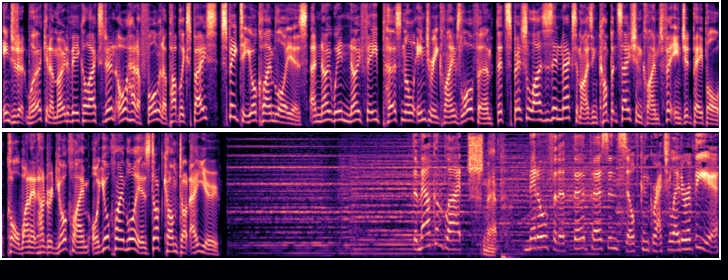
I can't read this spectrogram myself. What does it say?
Injured at work in a motor vehicle accident or had a fall in a public space? Speak to Your Claim Lawyers, a no win, no fee personal injury claims law firm that specialises in maximising compensation claims for injured people. Call 1 800 Your Claim or yourclaimlawyers.com.au. The Malcolm Blight Snap. Medal for the Third Person Self Congratulator of the Year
